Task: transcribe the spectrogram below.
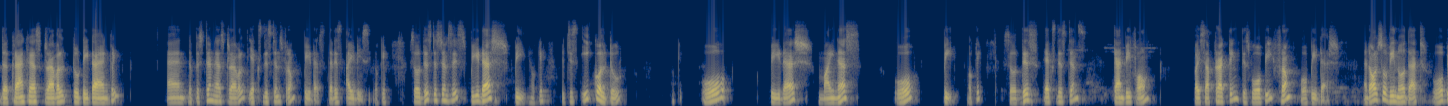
the crank has traveled to theta angle and the piston has traveled x distance from p dash that is idc okay? So this distance is p dash p okay? Which is equal to o p dash minus o p okay? So this x distance can be found by subtracting this op from op dash. And also we know that ob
